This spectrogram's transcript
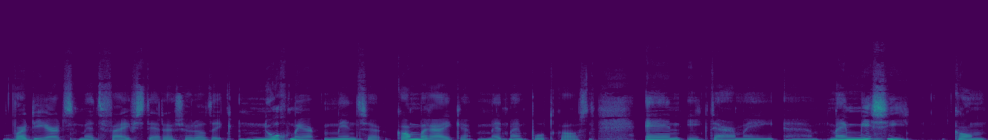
waardeert met 5 sterren, zodat ik nog meer mensen kan bereiken met mijn podcast. En ik daarmee uh, mijn missie kan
